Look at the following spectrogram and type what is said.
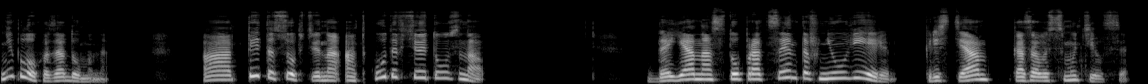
Неплохо задумано. А ты-то, собственно, откуда все это узнал? Да я на сто процентов не уверен. Кристиан, казалось, смутился.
